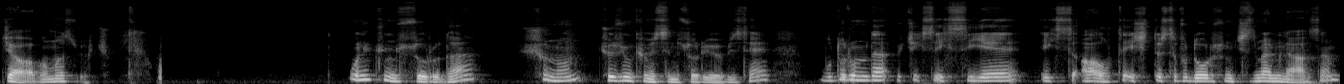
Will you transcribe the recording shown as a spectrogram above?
Cevabımız 3. 13. soruda şunun çözüm kümesini soruyor bize. Bu durumda 3x eksi y eksi 6 eşittir 0 doğrusunu çizmem lazım.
